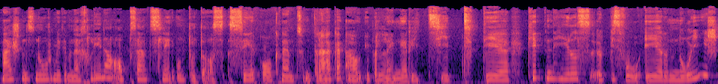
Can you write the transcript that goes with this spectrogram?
Meistens nur mit einem kleinen Absätzchen und durch das sehr angenehm zum Tragen, auch über längere Zeit. Die Kitten Heels, etwas, wo eher neu ist,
